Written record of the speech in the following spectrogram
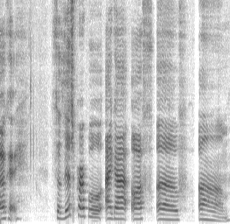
Okay. So this purple I got off of um,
